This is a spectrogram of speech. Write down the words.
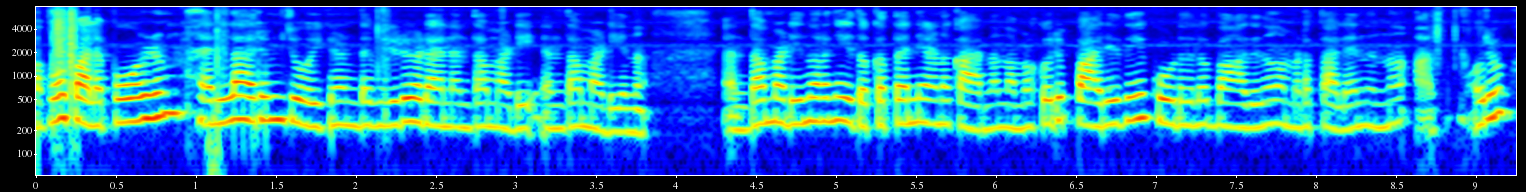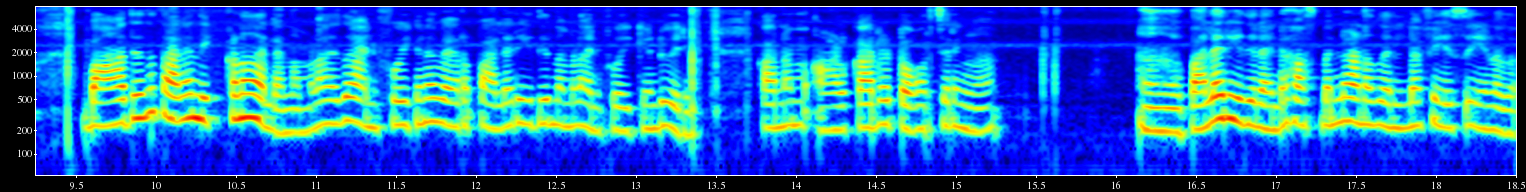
അപ്പോൾ പലപ്പോഴും എല്ലാവരും ചോദിക്കുന്നുണ്ട് വീഡിയോ ഇടാൻ എന്താ മടി? എന്താ മടിയെന്ന്? എന്താ മടിയെന്ന് പറഞ്ഞാൽ ഇതൊക്കെ തന്നെയാണ്. കാരണം നമുക്കൊരു പരിധി കൂടുതൽ ബാധ്യത നമ്മുടെ തലയിൽ നിന്ന് ഒരു ബാധ്യത തലയിൽ നിൽക്കണമല്ല നമ്മളത് അനുഭവിക്കുന്ന വേറെ പല രീതിയിൽ നമ്മൾ അനുഭവിക്കേണ്ടി വരും. കാരണം ആൾക്കാരുടെ ടോർച്ചറിങ് പല രീതിയിൽ എന്റെ ഹസ്ബൻഡാണ് അതെല്ലാം ഫേസ് ചെയ്യണത്.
